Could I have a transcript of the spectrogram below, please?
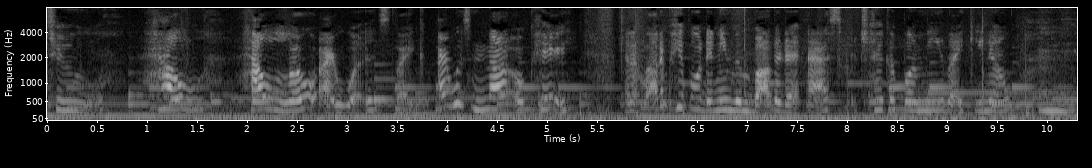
to how how low I was. Like I was not okay. And a lot of people didn't even bother to ask or check up on me like, you know, Mhm.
